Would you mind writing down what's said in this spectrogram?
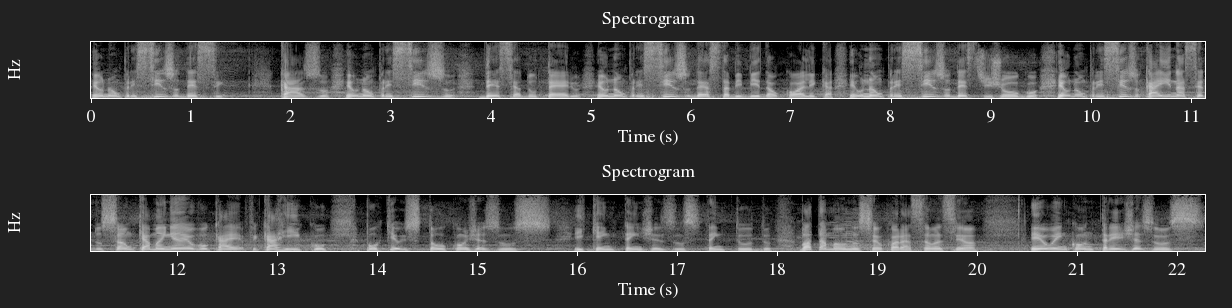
eu não preciso desse caso, eu não preciso desse adultério, eu não preciso desta bebida alcoólica, eu não preciso deste jogo, eu não preciso cair na sedução que amanhã eu vou cair, ficar rico, porque eu estou com Jesus. E quem tem Jesus tem tudo. Bota a mão no seu coração assim, ó. Eu encontrei Jesus.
